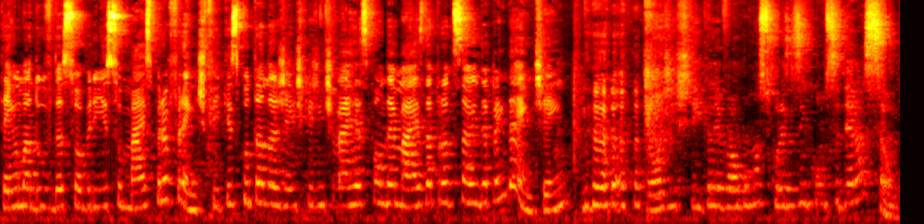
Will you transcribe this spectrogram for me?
Tem uma dúvida sobre isso mais para frente. Fique escutando a gente que a gente vai responder mais da produção independente, hein? então a gente tem que levar algumas coisas em consideração.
